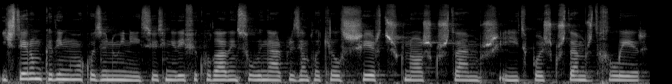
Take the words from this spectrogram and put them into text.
isto era um bocadinho uma coisa no início. Eu tinha dificuldade em sublinhar, por exemplo, aqueles certos que nós gostamos e depois gostamos de reler.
